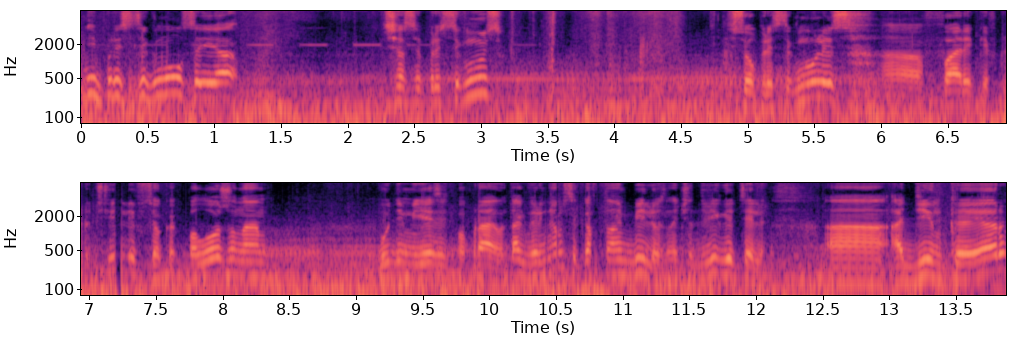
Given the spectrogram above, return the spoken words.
не пристегнулся я. Сейчас я пристегнусь. Все, пристегнулись, э, фарики включили, все как положено. Будем ездить по правилам. Так, вернемся к автомобилю. Значит, двигатель э, 1 КР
